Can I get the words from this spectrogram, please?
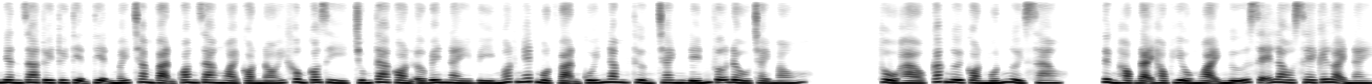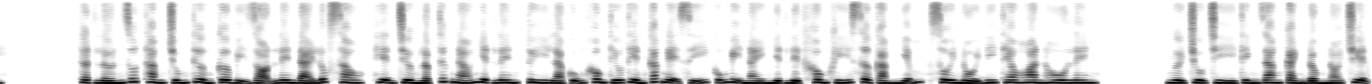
nhân ra tuy tuy tiện tiện mấy trăm vạn quang ra ngoài còn nói không có gì, chúng ta còn ở bên này vì ngót nghét một vạn cuối năm thưởng tranh đến vỡ đầu chảy máu. Thổ hào, các ngươi còn muốn người sao? Từng học đại học hiểu ngoại ngữ sẽ lau xe cái loại này. Thật lớn rút thăm chúng thường cơ bị dọn lên đài lúc sau, hiện trường lập tức náo nhiệt lên tuy là cũng không thiếu tiền các nghệ sĩ cũng bị này nhiệt liệt không khí sờ cảm nhiễm, sôi nổi đi theo hoan hô lên. Người chủ trì thỉnh Giang Cảnh Đồng nói chuyện,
